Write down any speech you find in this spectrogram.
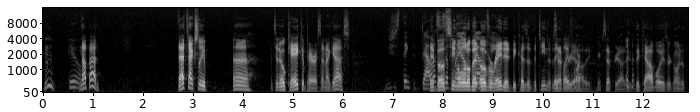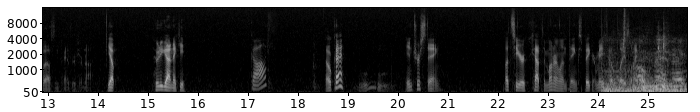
Ew. Not bad. That's actually a, uh, it's an okay comparison, I guess. You just think that Dallas they is both a seem a little bit playoff-bound team? overrated because of the team that they except play for. reality. Except reality. the Cowboys are going to the playoffs and the Panthers are not. Yep. Who do you got, Nikki? Goff. Okay. Interesting. Let's hear Captain Munnerlyn thinks Baker Mayfield plays like. Oh man,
